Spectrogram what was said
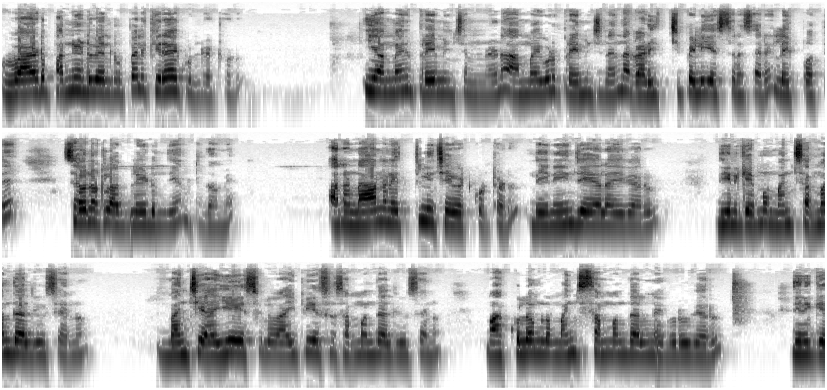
వాడు పన్నెండు వేల రూపాయలు కిరాయికి ఉండేటోడు. ఈ అమ్మాయిని ప్రేమించనున్నాడు. ఆ అమ్మాయి కూడా ప్రేమించినది. నాకు ఆడ ఇచ్చి పెళ్ళి చేస్తున్నా సరే లేకపోతే సెవెన్ ఓ క్లాక్ బ్లేడ్ ఉంది అంటుంది ఆమె అలా నాన్న నెత్తిని చేపెట్టుకుంటాడు. నేను దీని ఏం చేయాలి అయ్య గారు దీనికేమో మంచి సంబంధాలు చూశాను. మంచి ఐఏఎస్లు ఐపీఎస్ సంబంధాలు చూశాను. మా కులంలో మంచి సంబంధాలు ఉన్నాయి గురువు గారు దీనికి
